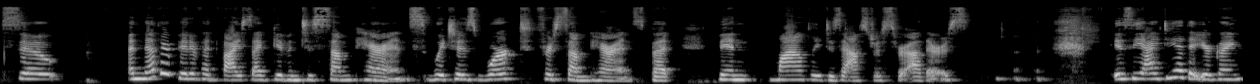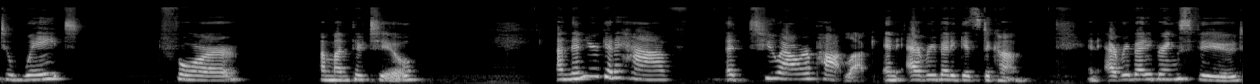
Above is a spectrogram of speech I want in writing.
so another bit of advice I've given to some parents, which has worked for some parents, but been mildly disastrous for others, is the idea that you're going to wait for a month or two, and then you're going to have a two hour potluck and everybody gets to come and everybody brings food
